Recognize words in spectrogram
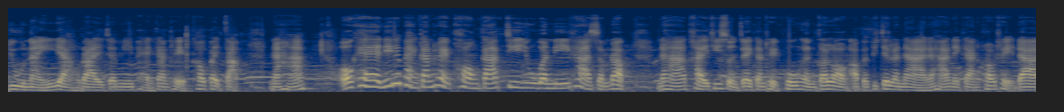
อยู่ไหนอย่างไรจะมีแผนการเทรดเข้าไปจับนะคะโอเค นี่คือแผนการเทรดของกราฟ GU วันนี้ค่ะสำหรับนะคะใครที่สนใจการเทรดคู่เงินก็ลองเอาไปพิจารณานะคะในการเข้าเทรดได้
